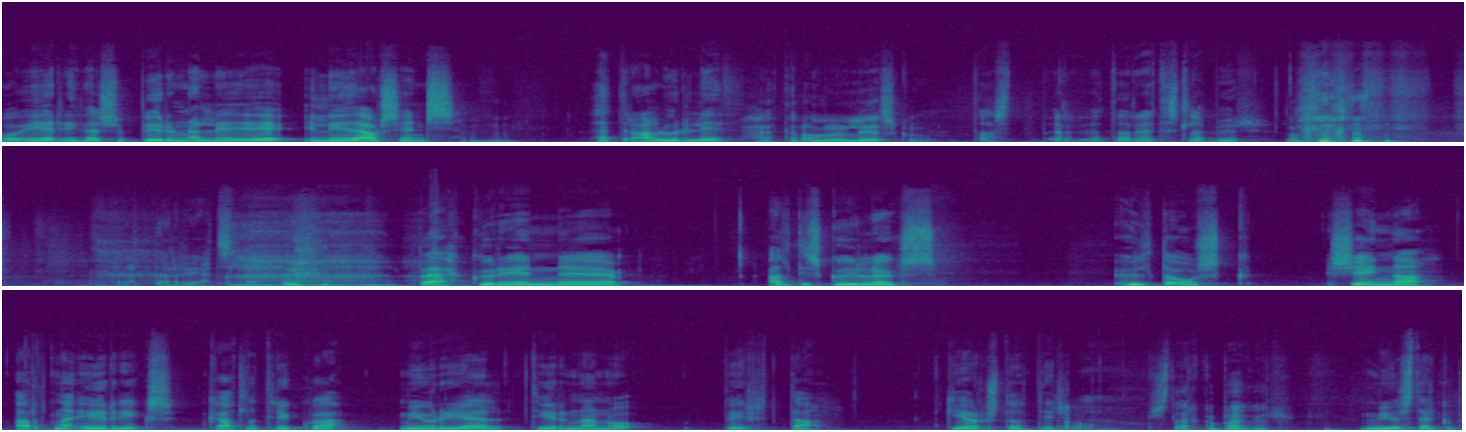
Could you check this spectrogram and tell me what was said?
og er í þessu byrjunarliði í liði ársins. Þetta er alvöru lið. Þetta er alveg lið sko. Það er, þetta er rétt sleppur þetta er rétt sleppur Bekkurinn uh, Aldi Skuðlaugs Hulda Ósk Sheina Arna Eiríks Katla Tryggva Mjúriel Týrnan og Birta Georgsdóttir. Já, sterkur bekkur mjög sterkur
